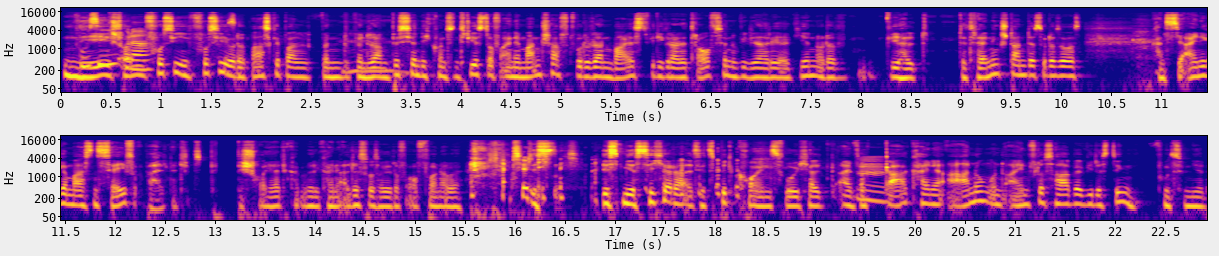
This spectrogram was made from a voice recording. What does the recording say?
Fussi nee, schon oder? Fussi, Fussi, oder Basketball. Wenn, ah. wenn du da ein ah. bisschen dich konzentrierst auf eine Mannschaft, wo du dann weißt, wie die gerade drauf sind und wie die da reagieren oder wie halt der Trainingsstand ist oder sowas, kannst du dir einigermaßen safe, aber halt natürlich bescheuert, würde keine Altersvorsorge darauf aufbauen, aber natürlich ist, nicht. ist mir sicherer als jetzt Bitcoins, wo ich halt einfach mm. gar keine Ahnung und Einfluss habe, wie das Ding funktioniert.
